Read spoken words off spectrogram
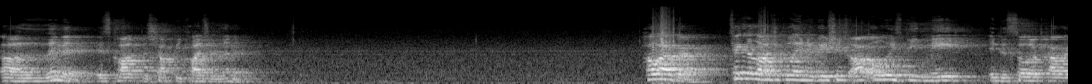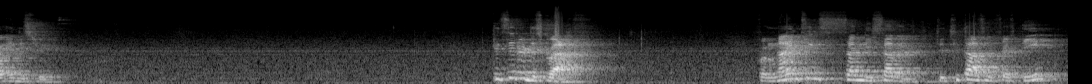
uh, limit is called the Shockley-Queisser limit. However, technological innovations are always being made in the solar power industry. Consider this graph. From 1977 to 2015,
